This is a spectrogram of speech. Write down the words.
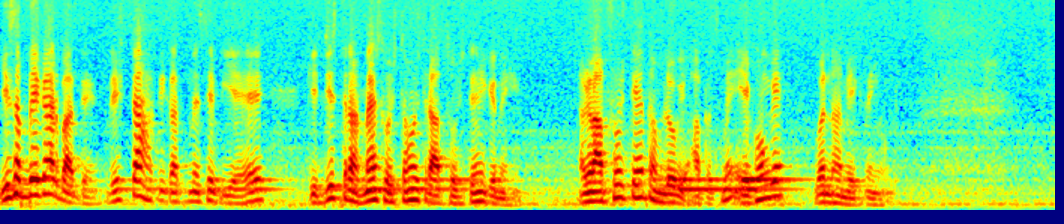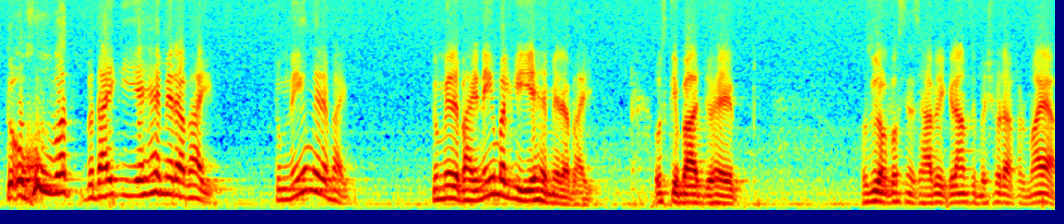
یہ سب بیکار باتیں رشتہ حقیقت میں صرف یہ ہے کہ جس طرح میں سوچتا ہوں، اس طرح آپ سوچتے ہیں کہ نہیں۔ اگر آپ سوچتے ہیں تو ہم لوگ آپس میں ایک ہوں گے، ورنہ ہم ایک نہیں ہوں گے۔ تو اخوت بتائی کہ یہ ہے میرا بھائی۔ تم نہیں ہو میرے بھائی۔ تم میرے بھائی نہیں ہو، بلکہ یہ ہے میرا بھائی۔ اس کے بعد جو ہے حضور اقدس نے صحابہ کرام سے مشورہ فرمایا،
